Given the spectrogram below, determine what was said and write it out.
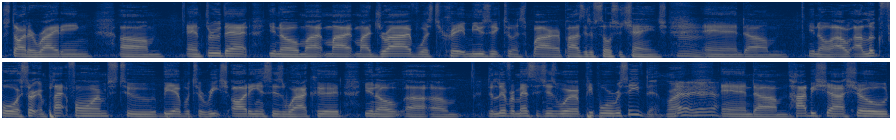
started writing. Um, and through that, you know, my, my my drive was to create music to inspire positive social change. And um, you know, I, I look for certain platforms to be able to reach audiences where I could, you know, uh, um, deliver messages where people will receive them. Right. Yeah, yeah, yeah. And um, Habesha showed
